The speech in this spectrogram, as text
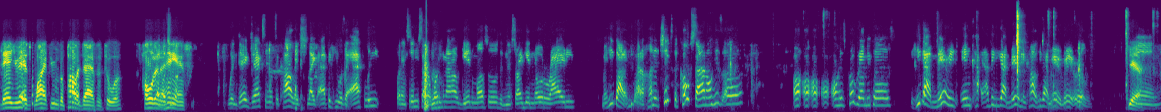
Then you had his wife. He was apologizing to her, holding her but you know- hand. When Derrick Jaxn went to college, like I think he was an athlete, but until he started Mhm. working out, getting muscles, and then started getting notoriety, man, he got he got a hundred chicks to co-sign on his uh on, on, on, on his program because he got married in I think he got married in college. He got married very early. Yeah, And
